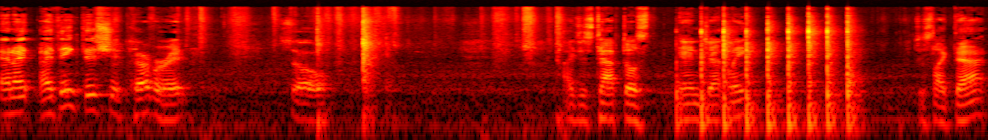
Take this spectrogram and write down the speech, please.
And I, I think this should cover it. So I just tap those in gently just like that.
